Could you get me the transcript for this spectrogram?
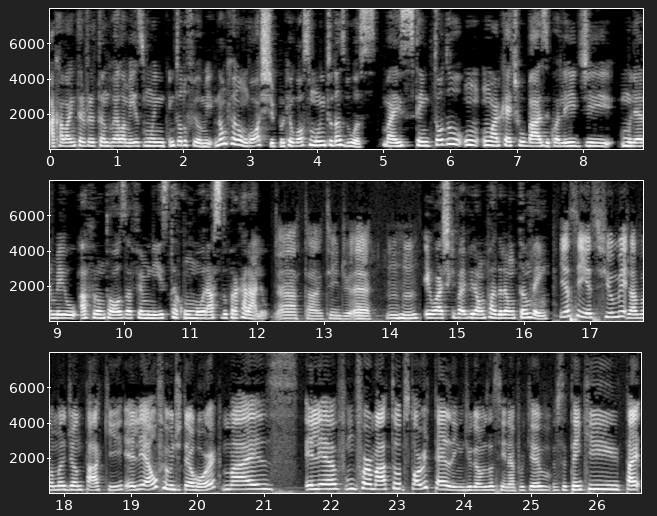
acabar interpretando ela mesmo em, em todo o filme. Não que eu não goste, porque eu gosto muito das duas. Mas tem todo um, um arquétipo básico ali de mulher meio afrontosa, feminista, com humor ácido pra caralho. Ah, tá, entendi. É. Uhum. Eu acho que vai virar um padrão também. E assim, esse filme, já vamos adiantar aqui, ele é um filme de terror, mas ele é um formato storytelling, digamos assim, né? Porque você tem que estar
